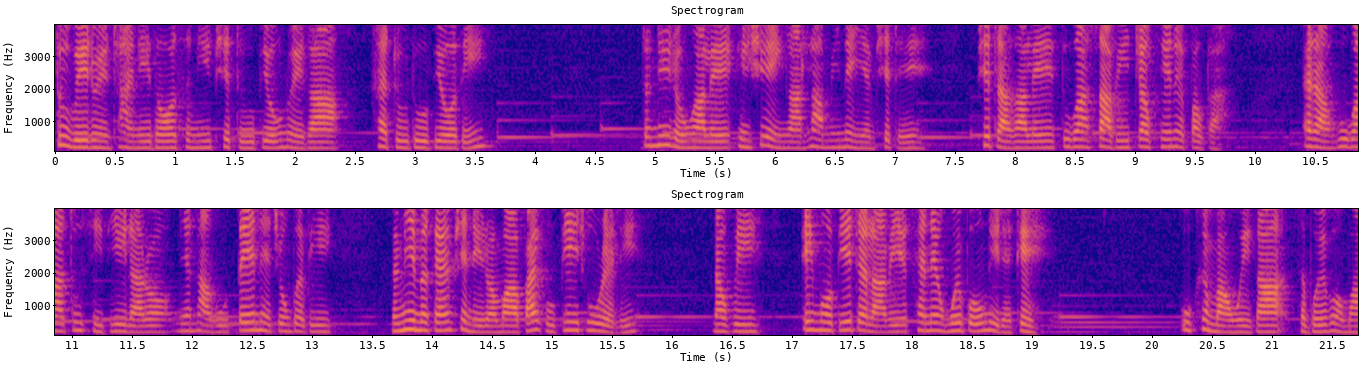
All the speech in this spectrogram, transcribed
သူ့ဘေးတွင်ထိုင်နေသောဇနီးဖြစ်သူပြုံးတွေကခတ်တူတူပြောသည်တနေ့တုန်းကလည်းအင်ရှိအိမ်ကလှမင်းနဲ့ရန်ဖြစ်တယ်ဖြစ်တာကလည်းသူကစပြီးကြောက်ခဲနဲ့ပေါက်တာ အဲ့ဒါဟိုကသူ့စီပြေးလာတော့မျက်နှာကိုတဲနဲ့ကျုံပက်ပြီးမမြင်မကန်းဖြစ်နေတော့မှဘိုက်ကိုပြေးထိုးတယ်လေနောက်ပြီးအိမ်မော်ပြေးတက်လာပြီးအခန်းထဲဝင်ပုံနေတယ်ကဲဥခင်မောင်ဝေကစပွဲပေါ်မှာ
